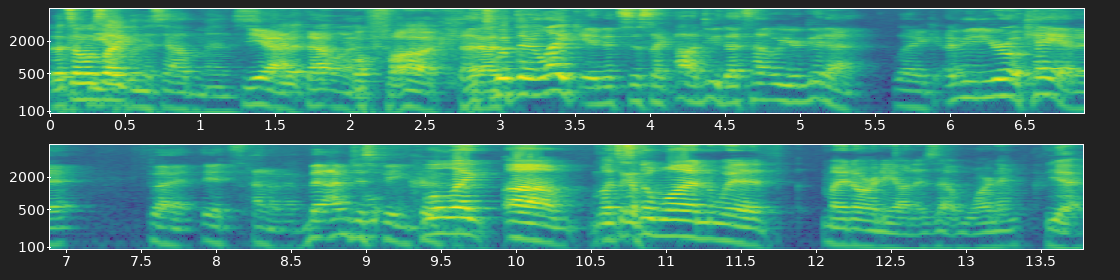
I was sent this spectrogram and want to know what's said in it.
That's almost Yeah, like when this album ends. Yeah, that one. Oh fuck. That's That- what they're like, and it's just like, oh, dude, that's not what you're good at. Like, I mean, you're okay at it, but it's I don't know. But I'm just being critical. Well, like, um, what's like a- the one with Minority on? Is that Warning? Yeah.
